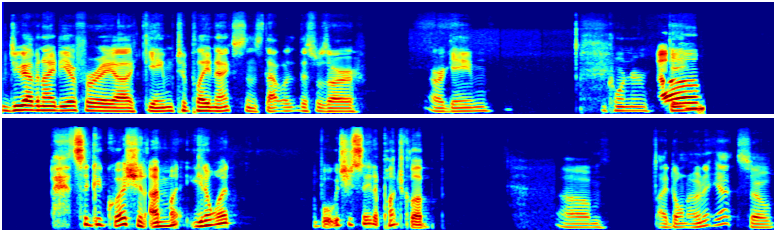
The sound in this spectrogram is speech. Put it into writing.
Do you have an idea for a uh, game to play next? Since that was this was our our game corner game. Um, that's a good question. I might. You know what? what would you say to Punch Club? Um, I don't own it yet, so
